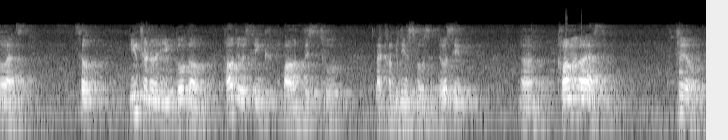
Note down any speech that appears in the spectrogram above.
OS. So internally in Google, how do you think about these two like competing solutions? Do you think uh, Chrome OS fail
